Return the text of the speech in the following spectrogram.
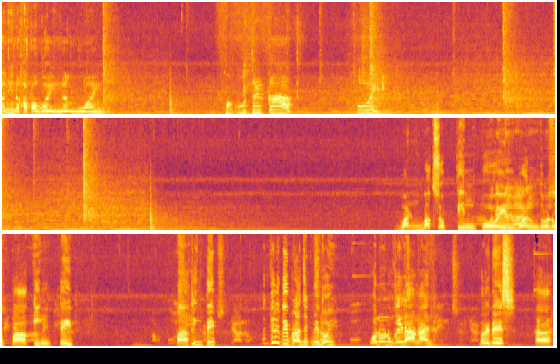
Kanina ka pa wine ng wine. Mag-water ka. Hoy. One box of tin foil, one roll of packing tape. Packing tape? Ganito yung project ni Doy? O ano nung kailangan? Marites, ha?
